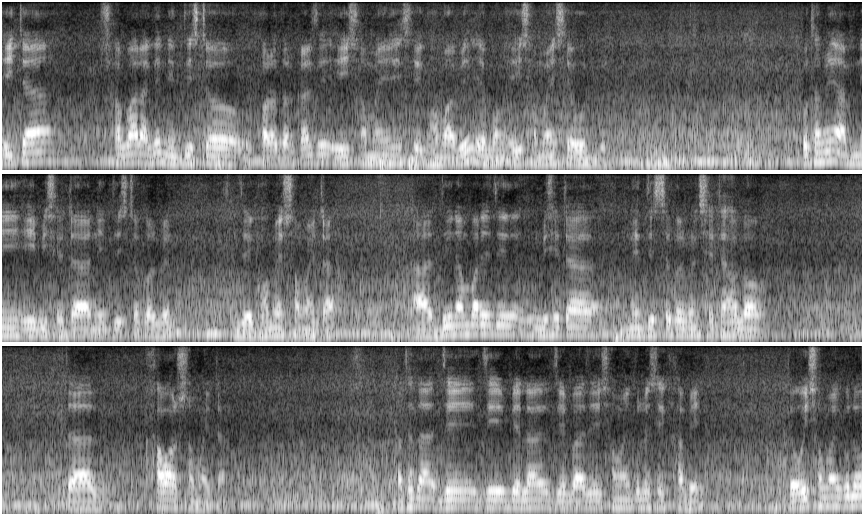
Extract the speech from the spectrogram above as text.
এইটা সবার আগে নির্দিষ্ট করা দরকার যে এই সময়ে সে ঘুমাবে এবং এই সময়ে সে উঠবে। প্রথমে আপনি এই বিষয়টা নির্দিষ্ট করবেন যে ঘুমের সময়টা। আর দুই নম্বরে যে বিষয়টা নির্দিষ্ট করবেন সেটা হলো তার খাওয়ার সময়টা। অর্থাৎ যে যে বেলা, যে বা যে সময়গুলো সে খাবে তো ওই সময়গুলো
